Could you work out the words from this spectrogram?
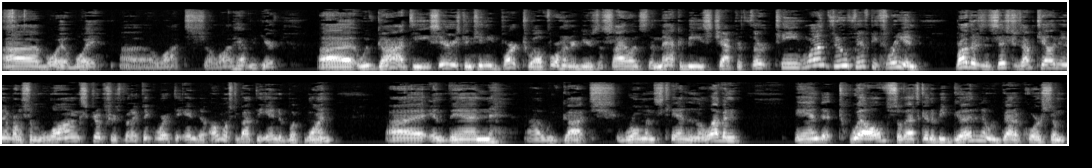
uh, boy, oh boy, uh, a lot, happening here. Uh, we've got the series continued, part 12, 400 Years of Silence, the Maccabees, chapter 13, 1 through 53. And brothers and sisters, I'm telling you, them are some long scriptures, but I think we're at the end of, almost about the end of book one. Uh, and then uh, we've got Romans 10 and 11 and 12. So that's going to be good. And we've got, of course, some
